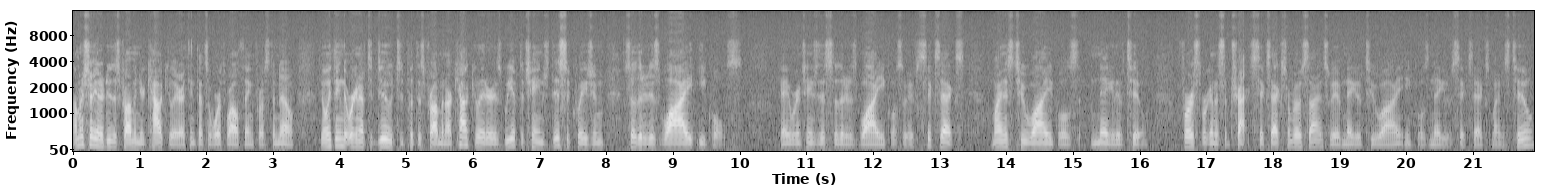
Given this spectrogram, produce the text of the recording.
I'm going to show you how to do this problem in your calculator. I think that's a worthwhile thing for us to know. The only thing that we're going to have to do to put this problem in our calculator is we have to change this equation so that it is y equals. Okay, we're going to change this so that it is y equals. So we have 6x minus 2y equals negative 2. First, we're going to subtract 6x from both sides. So we have negative 2y equals negative 6x minus 2.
